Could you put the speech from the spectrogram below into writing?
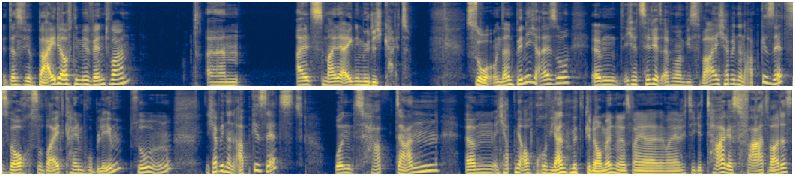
dass wir beide auf dem Event waren, ähm, als meine eigene Müdigkeit. So, und dann bin ich also, ähm, ich erzähle jetzt einfach mal, wie es war. Ich habe ihn dann abgesetzt, das war auch soweit kein Problem. So, ne? ich habe ihn dann abgesetzt und habe dann, ähm, ich habe mir auch Proviant mitgenommen. Das war ja, war ja richtige Tagesfahrt, war das.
